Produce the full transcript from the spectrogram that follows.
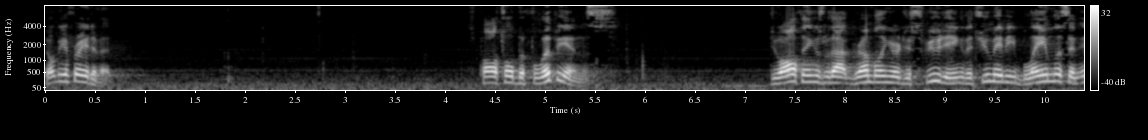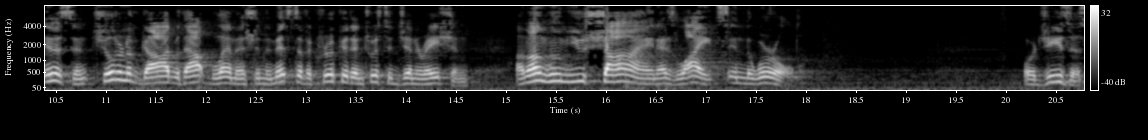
Don't be afraid of it. As Paul told the Philippians, do all things without grumbling or disputing, that you may be blameless and innocent, children of God without blemish, in the midst of a crooked and twisted generation, among whom you shine as lights in the world or Jesus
